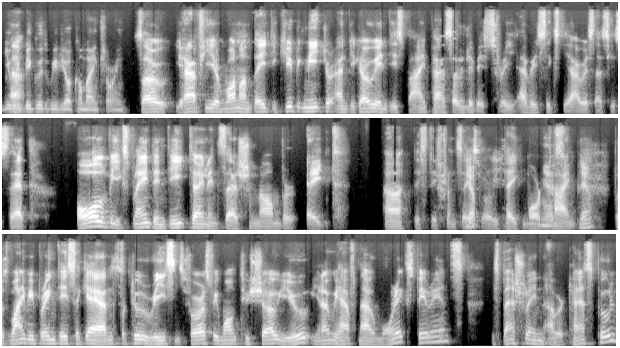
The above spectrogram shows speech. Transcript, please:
You Yeah. will be good with your combined chlorine. So you have here 180 cubic meter and you go in this bypass only with three every 60 hours, as you said. All we explained in detail in session number eight. Uh, this difference is Yep. where we take more Yes. time. Yeah. But why we bring this again for two reasons. First, we want to show you, you know, we have now more experience, especially in our test pool.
